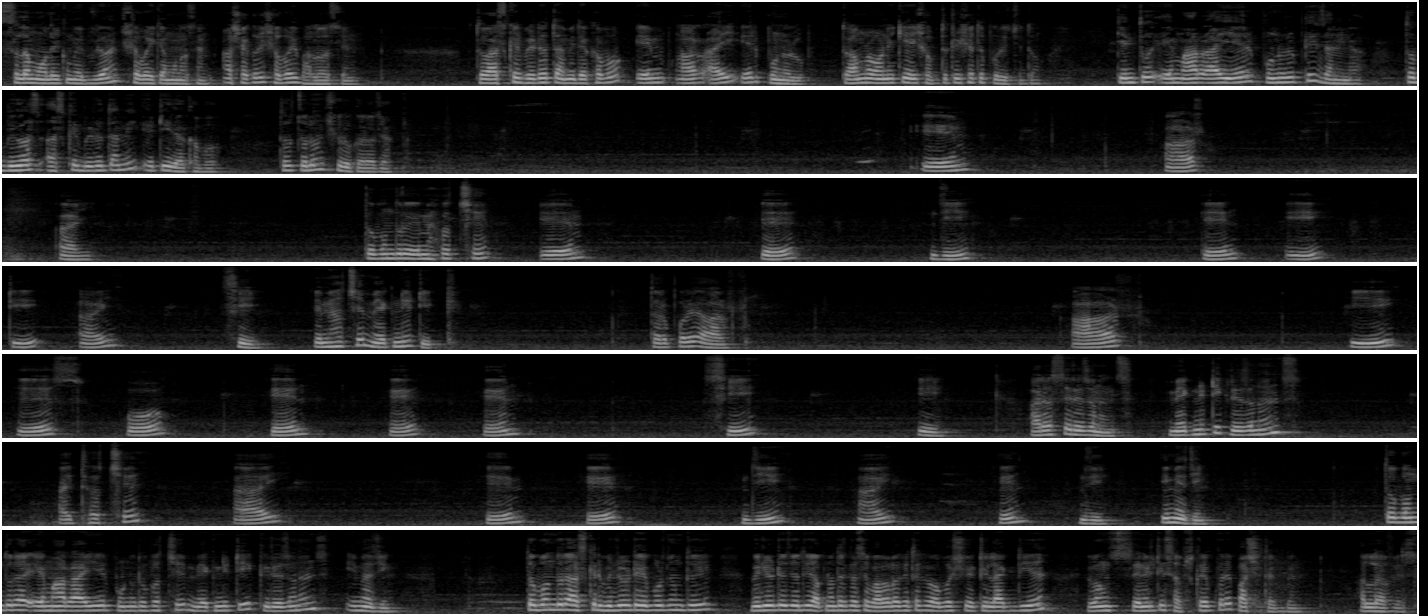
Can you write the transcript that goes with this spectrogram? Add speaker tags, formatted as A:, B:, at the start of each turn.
A: আসসালামু আলাইকুম এভরিওয়ান, সবাই কেমন আছেন? আশা করি সবাই ভালো আছেন। তো আজকের ভিডিওতে আমি দেখাবো এম আর আই এর পুনরূপ। তো আমরা অনেকে এই শব্দটির সাথে পরিচিত, কিন্তু এম আর আই এর পুনরূপটি জানি না। তো বিওয়াস আজকের ভিডিওতে আমি এটি দেখাবো। তো চলুন শুরু করা যাক। এম আর আই তো বন্ধুরা এম হচ্ছে M A G N E T I C M হচ্ছে ম্যাগনেটিক তারপরে আর R E S O N A N C E. R হচ্ছে রেজোনেন্স ম্যাগনেটিক রেজোনেন্স আইতে হচ্ছে I M A G I N G. Imaging তো বন্ধুরা, MRI এর পুনরূপ হচ্ছে magnetic resonance imaging তো বন্ধুরা, আজকের ভিডিওটি এ পর্যন্তই। ভিডিওটি যদি আপনাদের কাছে ভালো লাগে থাকে, অবশ্যই একটি লাইক দিয়ে এবং চ্যানেলটি সাবস্ক্রাইব করে পাশে থাকবেন। আল্লাহ হাফেজ।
